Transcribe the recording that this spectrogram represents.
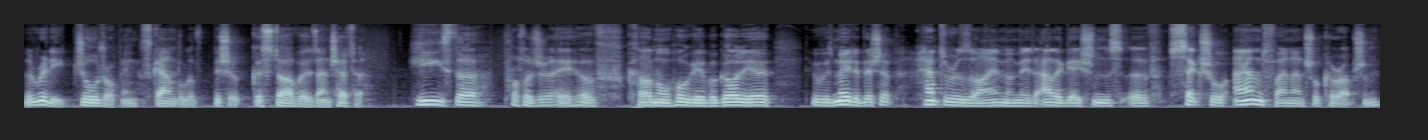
the really jaw dropping scandal of Bishop Gustavo Zanchetta. He's the protege of Cardinal Jorge Bergoglio who was made a bishop, had to resign amid allegations of sexual and financial corruption.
